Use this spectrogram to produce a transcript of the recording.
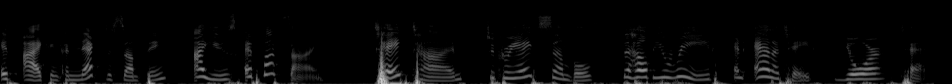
If I can connect to something, I use a plus sign. Take time to create symbols to help you read and annotate your text.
